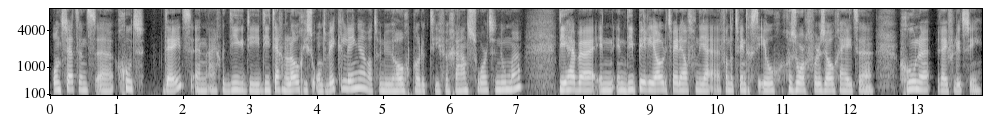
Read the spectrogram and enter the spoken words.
ontzettend uh, goed deed. En eigenlijk die, die, die technologische ontwikkelingen, wat we nu hoogproductieve graansoorten noemen, die hebben in, in die periode, de tweede helft van de, van de 20e eeuw, gezorgd voor de zogeheten groene revolutie.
